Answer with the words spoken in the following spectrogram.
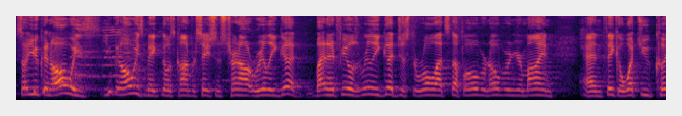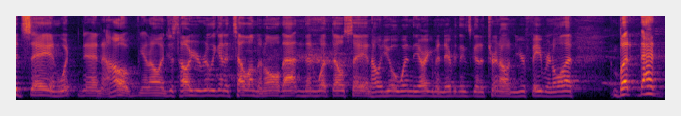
So you can always you can always make those conversations turn out really good. But it feels really good just to roll that stuff over and over in your mind and think of what you could say and what and how you know and just how you're really going to tell them and all that and then what they'll say and how you'll win the argument and everything's going to turn out in your favor and all that. But that,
